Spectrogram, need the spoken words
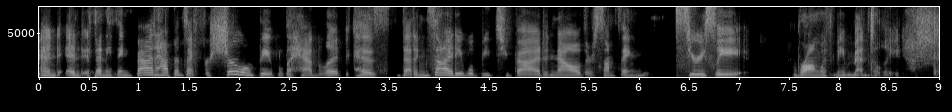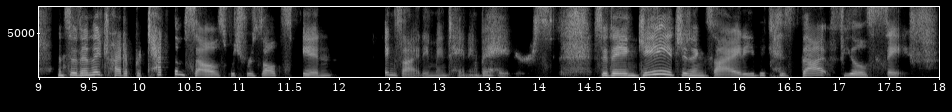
And, and if anything bad happens, I for sure won't be able to handle it because that anxiety will be too bad. And now there's something seriously wrong with me mentally. And so then they try to protect themselves, which results in anxiety maintaining behaviors. So they engage in anxiety because that feels safe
